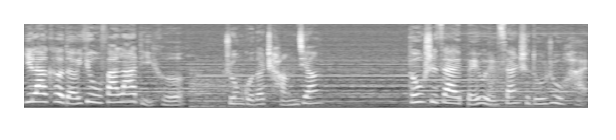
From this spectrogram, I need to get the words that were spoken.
伊拉克的幼发拉底河、中国的长江。都是在北纬三十度入海。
